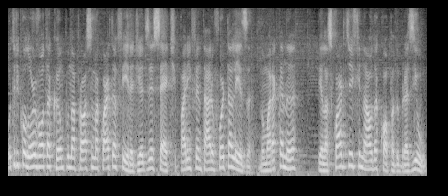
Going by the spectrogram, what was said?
O tricolor volta a campo na próxima quarta-feira, dia 17, para enfrentar o Fortaleza, no Maracanã, pelas quartas de final da Copa do Brasil.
